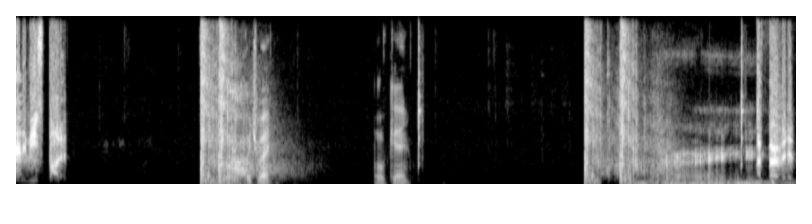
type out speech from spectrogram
Enemy spotted. Which way? Okay. Affirmative.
